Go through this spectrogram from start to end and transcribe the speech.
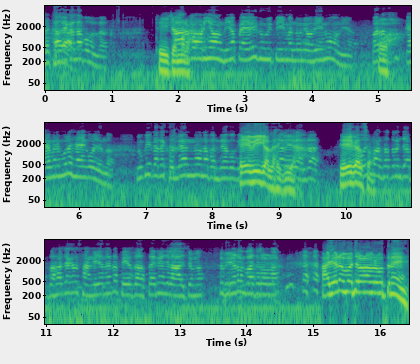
ਸਿੱਖਾ ਦੇ ਗੱਲਾਂ ਬੋਲਦਾ। ਠੀਕ ਹੈ ਚਾਰ ਮੁੰਡਾ ਪੌੜੀਆਂ ਹੁੰਦੀਆਂ ਪਹਿਲੀ ਦੂਜੀ ਤੀਜੀ ਮੈਨੂੰ ਨਹੀਂ ਆਉਂਦੀ ਇਹਨੂੰ ਆਉਂਦੀਆਂ। ਪਰ। ਕੈਮਰੇ ਮੂਰੇ ਹੈਂਗ ਹੋ ਜਾਂਦਾ। ਕਿਉਂਕਿ ਕਦੇ ਖੁੱਲਿਆ ਨਹੀਂ ਨਾ ਉਹਨਾਂ ਬੰਦਿਆਂ ਕੋ ਇਹ ਵੀ ਗੱਲ ਹੈਗੀ ਆ। ਇਹ ਗੱਲ ਸੁਣ। ਪੰਜ ਸੱਤ ਦਿਨ ਜਦ ਬਾਹਰ ਜਾ ਕੇ ਸੰਗ ਜਾਂਦੇ ਤਾਂ ਫੇਰ ਦੱਸਦਾ ਇਹਨੇ ਜਲਾਲ ਚ। ਵੀ ਜਿਹੜਾ ਅੰਬਾ ਚਲਾਉਣਾ ਆ ਜਿਹੜਾ ਬਚਲਾਉਣਾ ਮੇਰੇ ਪੁੱਤ ਨੇ।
